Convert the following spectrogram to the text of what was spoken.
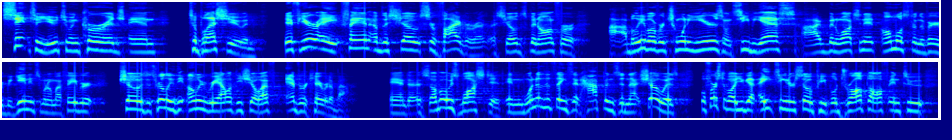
sent to you to encourage and to bless you. And if you're a fan of the show Survivor, a show that's been on for I believe over 20 years on CBS. I've been watching it almost from the very beginning. It's one of my favorite shows. It's really the only reality show I've ever cared about. And uh, so I've always watched it. And one of the things that happens in that show is well, first of all, you got 18 or so people dropped off into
